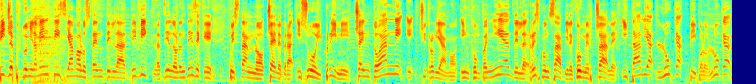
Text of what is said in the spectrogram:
SIGEP 2020 siamo allo stand della Big, l'azienda olandese che quest'anno celebra i suoi primi 100 anni e ci troviamo in compagnia del responsabile commerciale Italia Luca Pipolo. Luca,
